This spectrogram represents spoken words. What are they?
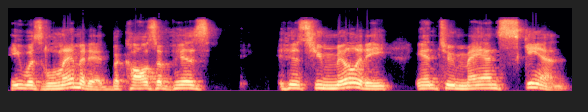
he was limited because of his, his humility into man's skin.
